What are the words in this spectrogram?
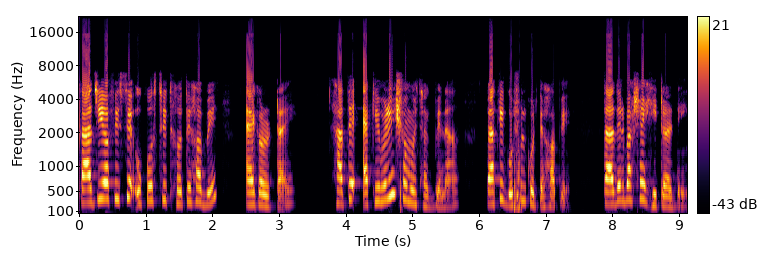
কাজী অফিসে উপস্থিত হতে হবে এগারোটায়। হাতে একেবারেই সময় থাকবে না। তাকে গোসল করতে হবে। তাদের বাসায় হিটার নেই।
